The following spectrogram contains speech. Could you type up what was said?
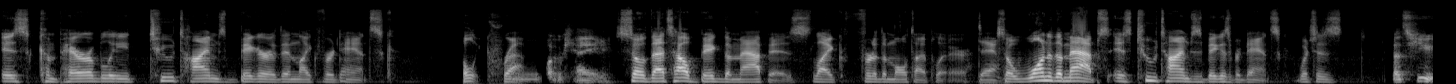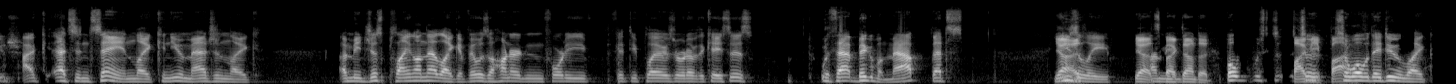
is comparably two times bigger than like Verdansk. Holy crap! Okay. So that's how big the map is, like for the multiplayer. Damn. So one of the maps is two times as big as Verdansk, which is That's huge. I, that's insane. Like, can you imagine? Like, I mean, just playing on that. Like, if it was 140, 50 players or whatever the case is, with that big of a map, that's Yeah, it- easily. yeah, it's I back mean, down to But so, 5v5. so what would they do? Like,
